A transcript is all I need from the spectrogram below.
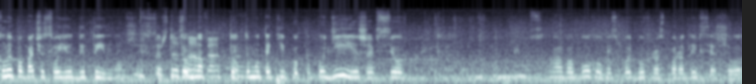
коли побачу свою дитину. Тому, знав, так, то- так. тому такі по- по- події, що все. Ну, слава Богу, Господь Бог розпорядився, що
